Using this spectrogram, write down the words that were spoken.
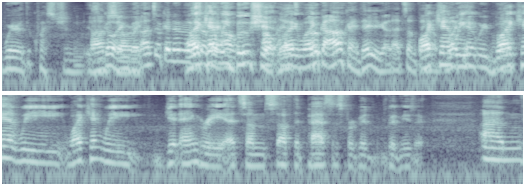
where the question is I'm going, sorry. but that's okay. No, no, Why can't we I'll- boo shit? Why- why- okay, okay, there you go. That's something. Why else. can't we, boo? why can't we why can't we get angry at some stuff that passes for good good music? Um,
